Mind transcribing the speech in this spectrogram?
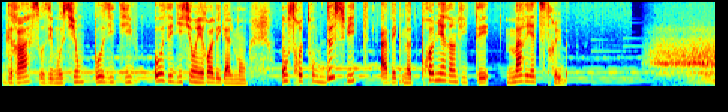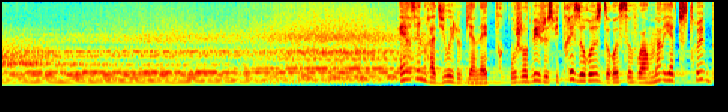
grâce aux émotions positives aux éditions Erol également. On se retrouve de suite avec notre première invitée, Mariette Strub. RZN Radio et le bien-être. Aujourd'hui, je suis très heureuse de recevoir Mariette Strub,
